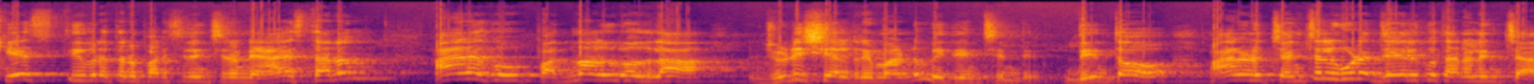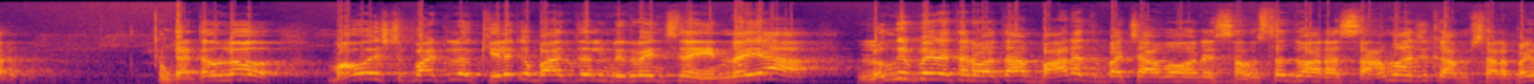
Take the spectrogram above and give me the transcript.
కేసు తీవ్రతను పరిశీలించిన న్యాయస్థానం ఆయనకు పద్నాలుగు రోజుల జ్యుడిషియల్ రిమాండ్ విధించింది. దీంతో ఆయనను చెంచల్గూడ జైలుకు తరలించారు. గతంలో మావోయిస్టు పార్టీలో కీలక బాధ్యతలు నిర్వహించిన ఇన్నయ్య లొంగిపోయిన తర్వాత భారత్ బచావో అనే సంస్థ ద్వారా సామాజిక అంశాలపై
